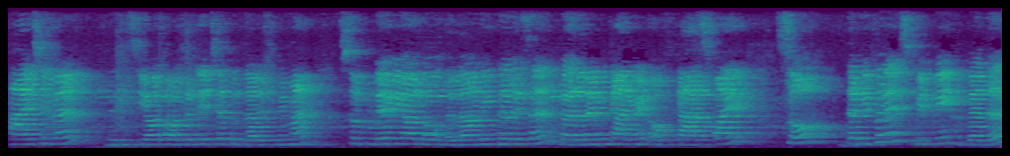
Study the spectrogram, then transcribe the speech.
Hi children, this is your social teacher Durgalakshmi ma'am. So today we are learning the lesson weather and climate of class 5. So the difference between weather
